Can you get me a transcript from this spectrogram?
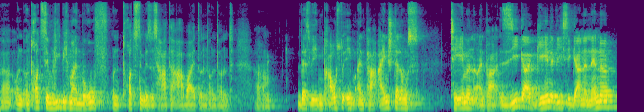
äh, und, und trotzdem liebe ich meinen Beruf und trotzdem ist es harte Arbeit und, und, und ähm, deswegen brauchst du eben ein paar Einstellungsthemen, ein paar Siegergene, wie ich sie gerne nenne,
